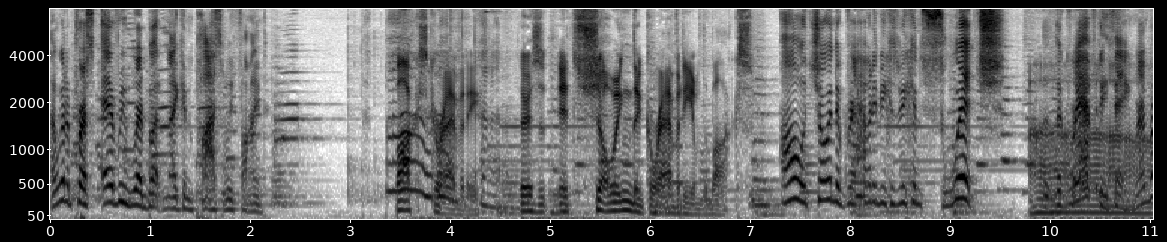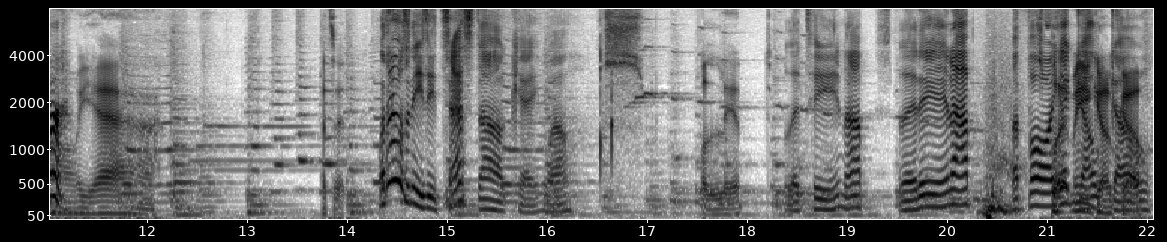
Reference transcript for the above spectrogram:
I'm gonna press every red button I can possibly find. Box gravity. Uh, There's it's showing the gravity of the box. Oh, it's showing the gravity because we can switch the, the gravity thing, remember? Oh yeah. That's it. Well, that was an easy test. Okay, well, Split. Splitting up, splitting up before Split you go, go, go.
